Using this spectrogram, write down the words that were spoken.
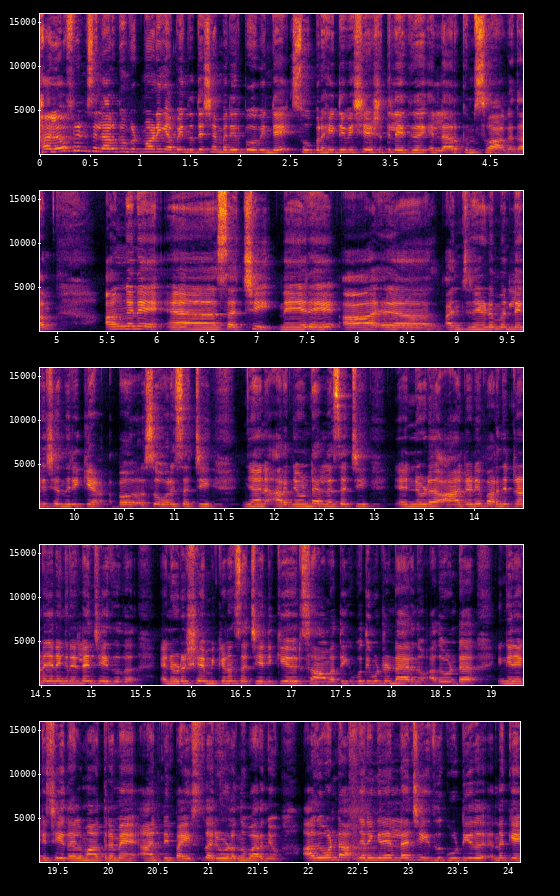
ഹലോ ഫ്രണ്ട്സ് എല്ലാവർക്കും ഗുഡ് മോർണിംഗ് അപ്പോൾ ഇന്നത്തെ ശമ്പനീർ പൂവിന്റെ സൂപ്പർ ഹിറ്റ് വിശേഷത്തിലേക്ക് എല്ലാവർക്കും സ്വാഗതം. അങ്ങനെ സച്ചി നേരെ ആ അഞ്ജനയുടെ മുന്നിലേക്ക് ചെന്നിരിക്കുകയാണ്. അപ്പോൾ സോറി സച്ചി ഞാൻ അറിഞ്ഞുകൊണ്ടല്ല സച്ചി എന്നോട് ആന്റണി പറഞ്ഞിട്ടാണ് ഞാൻ ഇങ്ങനെയെല്ലാം ചെയ്തത്. എന്നോട് ക്ഷമിക്കണം സച്ചി എനിക്ക് ഒരു സാമ്പത്തിക ബുദ്ധിമുട്ടുണ്ടായിരുന്നു. അതുകൊണ്ട് ഇങ്ങനെയൊക്കെ ചെയ്താൽ മാത്രമേ ആന്റണി പൈസ തരുള്ളൂ എന്ന് പറഞ്ഞു. അതുകൊണ്ടാണ് ഞാൻ ഇങ്ങനെയെല്ലാം ചെയ്തത് കൂട്ടിയത് എന്നൊക്കെ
